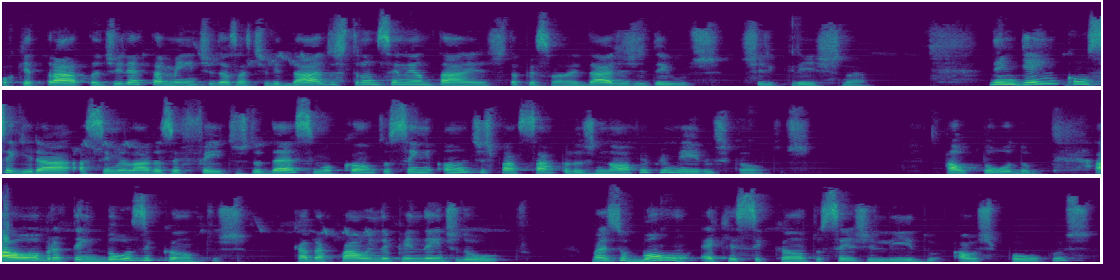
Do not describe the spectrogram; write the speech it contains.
porque trata diretamente das atividades transcendentais da personalidade de Deus, Shri Krishna. Ninguém conseguirá assimilar os efeitos do décimo canto sem antes passar pelos nove primeiros cantos. Ao todo, a obra tem doze cantos, cada qual independente do outro. Mas o bom é que esse canto seja lido aos poucos,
